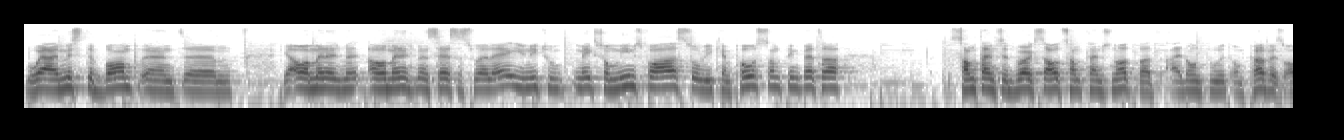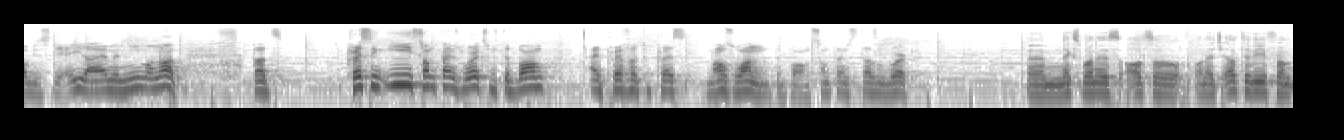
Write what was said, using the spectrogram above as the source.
where I missed the bomb and um, yeah, our management, our management says as well, hey, you need to make some memes for us so we can post something better. Sometimes it works out, sometimes not, but I don't do it on purpose, obviously. Either I'm a meme or not. But pressing E sometimes works with the bomb. I prefer to press mouse 1, the bomb. Sometimes doesn't work. Um, next one is also on HLTV from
